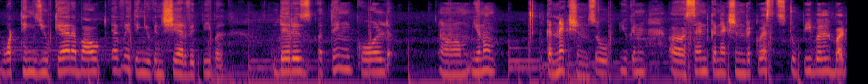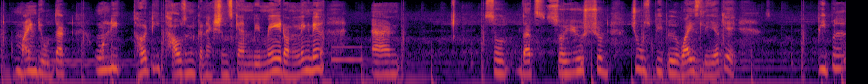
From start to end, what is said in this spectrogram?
what things you care about everything you can share with people. There is a thing called um, you know connection. So you can uh, send connection requests to people but mind you that only 30000 connections can be made on linkedin and so that's so you should choose people wisely okay? People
